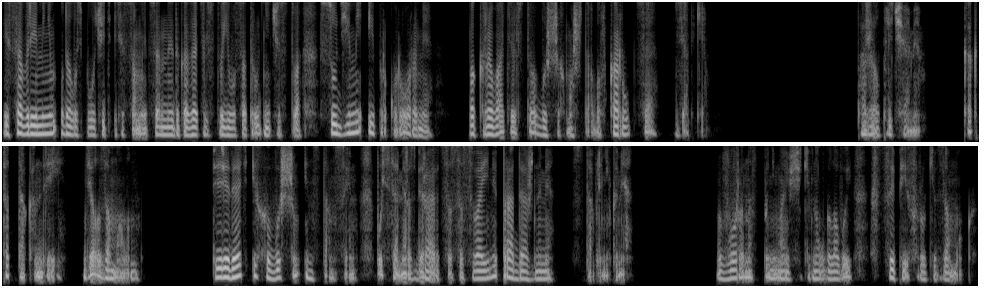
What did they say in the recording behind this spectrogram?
И со временем удалось получить эти самые ценные доказательства его сотрудничества с судьями и прокурорами, покрывательство высших масштабов, коррупция, взятки. Пожал плечами. Как-то так, Андрей. Дело за малым. Передать их высшим инстанциям. Пусть сами разбираются со своими продажными ставленниками. Воронов, понимающе кивнул головой, сцепив руки в замок.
